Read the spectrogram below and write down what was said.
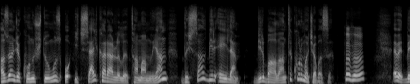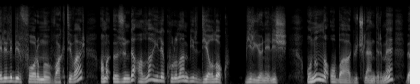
az önce konuştuğumuz o içsel kararlılığı tamamlayan dışsal bir eylem, bir bağlantı kurma çabası. Hı hı. Evet belirli bir formu, vakti var ama özünde Allah ile kurulan bir diyalog, bir yöneliş, onunla o bağı güçlendirme ve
